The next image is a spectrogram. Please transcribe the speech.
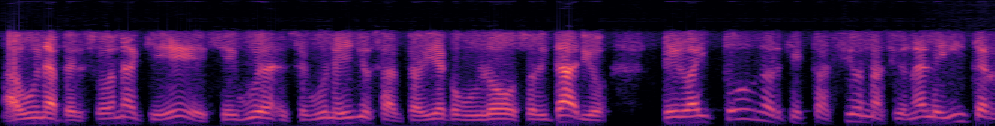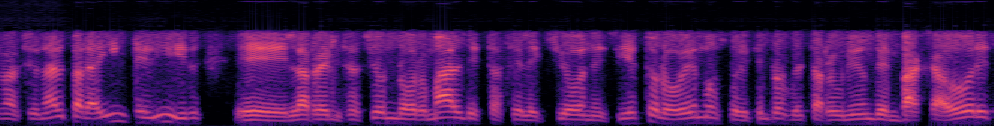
a una persona que, según, según ellos, actuaría como un lobo solitario. Pero hay toda una orquestación nacional e internacional para impedir eh, la realización normal de estas elecciones. Y esto lo vemos, por ejemplo, con esta reunión de embajadores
